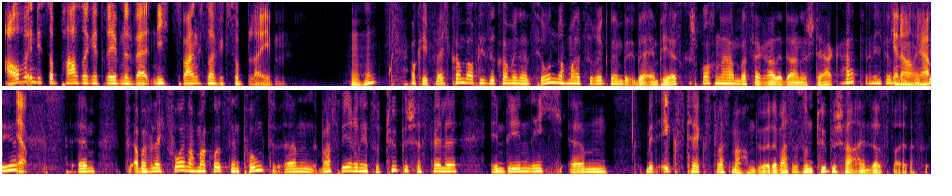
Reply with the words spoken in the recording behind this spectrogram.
auch in dieser parsergetriebenen Welt nicht zwangsläufig so bleiben. Mhm. Okay, vielleicht kommen wir auf diese Kombination nochmal zurück, wenn wir über MPS gesprochen haben, was ja gerade da eine Stärke hat, wenn ich das genau, richtig ja, sehe. Ja. Ähm, aber vielleicht vorher nochmal kurz den Punkt, ähm, was wären jetzt so typische Fälle, in denen ich ähm, mit X-Text was machen würde? Was ist so ein typischer Einsatzfall dafür?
